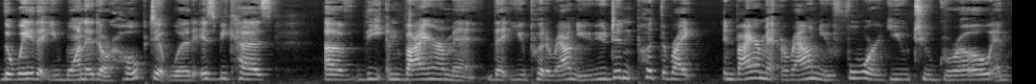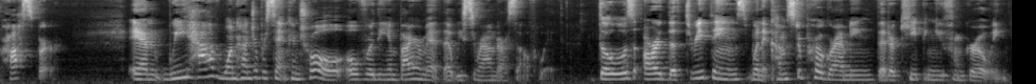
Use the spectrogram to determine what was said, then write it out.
the way that you wanted or hoped it would is because of the environment that you put around you. You didn't put the right environment around you for you to grow and prosper. And we have 100% control over the environment that we surround ourselves with. Those are the three things when it comes to programming that are keeping you from growing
